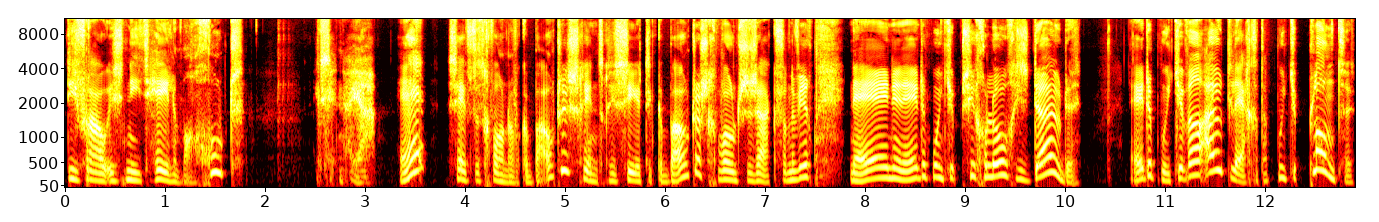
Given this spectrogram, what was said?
die vrouw is niet helemaal goed. Ik zei: Nou ja, hè? Ze heeft het gewoon over kabouters, geïnteresseerd in kabouters, gewoonste zaak van de wereld. Nee, nee, nee, dat moet je psychologisch duiden. Nee, dat moet je wel uitleggen, dat moet je planten.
